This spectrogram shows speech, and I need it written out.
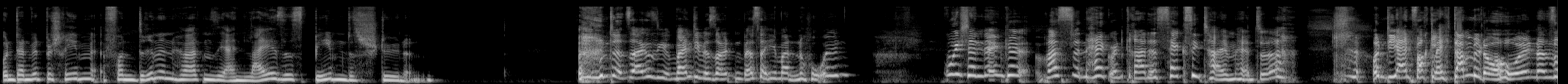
Und dann wird beschrieben, von drinnen hörten sie ein leises, bebendes Stöhnen. Und dann sagen sie, meint ihr, wir sollten besser jemanden holen? Wo ich dann denke, was, wenn Hagrid gerade Sexy Time hätte und die einfach gleich Dumbledore holen, dann so,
